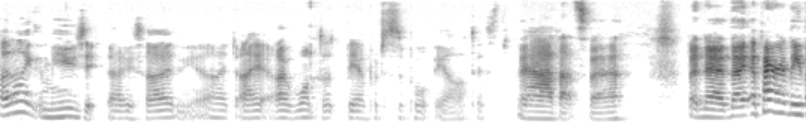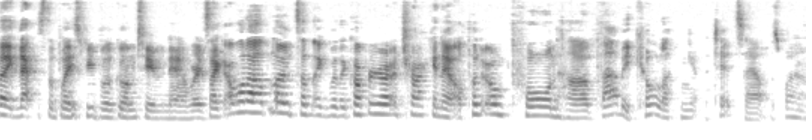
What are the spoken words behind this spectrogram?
I like the music though, so I, you know, I, I, I want to be able to support the artist. Ah, that's fair. But no, they, apparently, like that's the place people have gone to now, where it's like, I want to upload something with a copyrighted track in it. I'll put it on Pornhub. That'd be cool. I can get the tits out as well.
